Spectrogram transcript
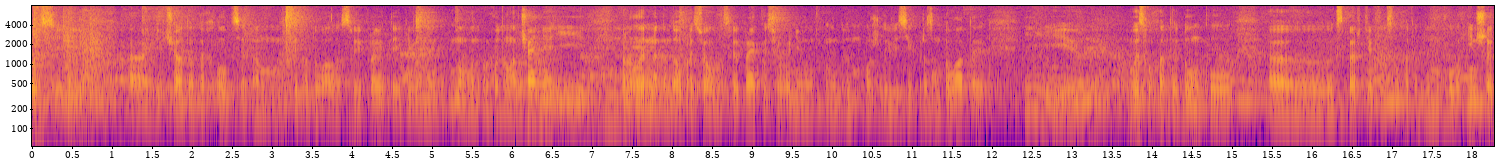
році. Е, Дівчата та хлопці там підготували свої проекти, які вони ну вони проходили навчання і паралельно там доопрацьовували свої проекти. Сьогодні ми будемо можливість їх презентувати і вислухати думку е, експертів, вислухати думку інших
